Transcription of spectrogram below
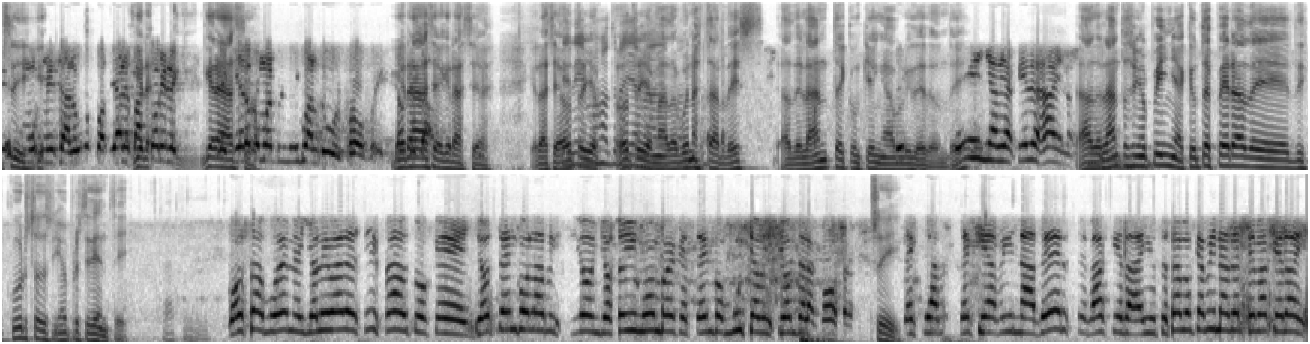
Sí. Mi saludo cordiales, pastor, y le, gracias. quiero como el primer Guandul, profe. Gracias, gracias. Gracias. Otra, otra, llamada. Buenas tardes. Adelante, ¿con quién hablo y de dónde? Piña, de aquí de Jaina. Adelante, señor Piña. ¿Qué usted espera del discurso del señor presidente? Cosas buenas. Yo le iba a decir, Fausto, que yo tengo la visión. Yo soy un hombre que tengo mucha visión de la cosa. Sí. De que, de que Abinader se va a quedar ahí. ¿Usted sabe que Abinader se va a quedar ahí?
